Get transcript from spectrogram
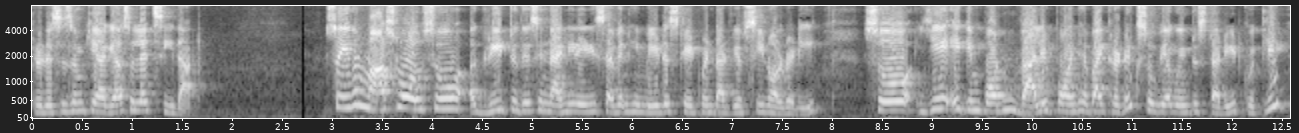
criticism किया गया. So let's see that. So even Maslow also agreed to this in 1987. He made a statement that we have seen already. So ये एक important valid point है by critics. So we are going to study it quickly.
